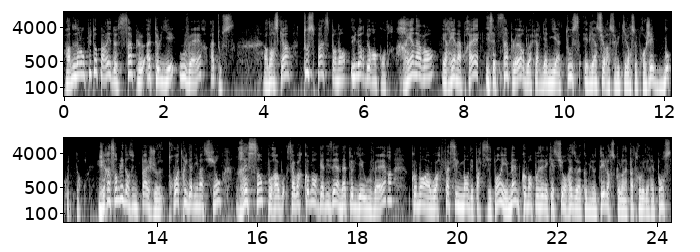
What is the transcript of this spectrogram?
Alors nous allons plutôt parler de simples ateliers ouverts à tous. Alors dans ce cas, tout se passe pendant une heure de rencontre, rien avant et rien après, et cette simple heure doit faire gagner à tous, et bien sûr à celui qui lance le projet, beaucoup de temps. J'ai rassemblé dans une page trois trucs d'animation récents pour savoir comment organiser un atelier ouvert, comment avoir facilement des participants et même comment poser des questions au reste de la communauté lorsque l'on n'a pas trouvé les réponses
